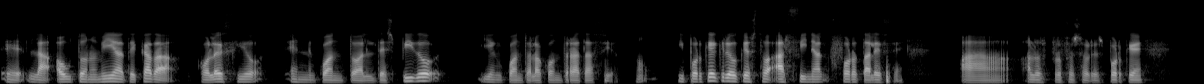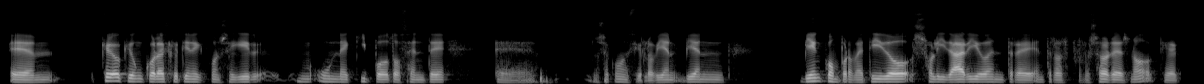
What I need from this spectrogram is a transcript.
eh, la autonomía de cada colegio en cuanto al despido y en cuanto a la contratación. ¿Y por qué creo que esto al final fortalece a, los profesores? Porque em, creo que un colegio tiene que conseguir un equipo docente, eh, no sé cómo decirlo, bien, bien bien comprometido, solidario entre, entre los profesores, ¿no? Que,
